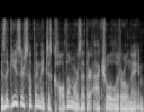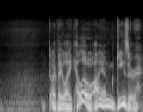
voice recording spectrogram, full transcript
Is the Geezer something they just call them or is that their actual literal name? Are they like, hello, I am Geezer?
